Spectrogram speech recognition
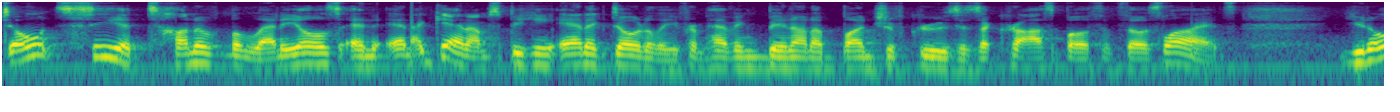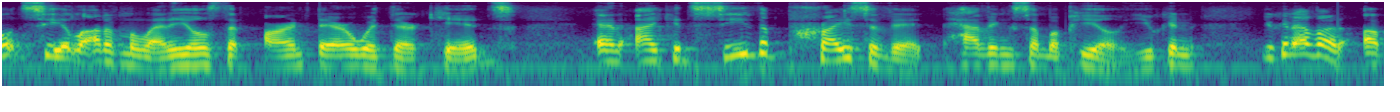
don't see a ton of millennials, and, and again, I'm speaking anecdotally from having been on a bunch of cruises across both of those lines. You don't see a lot of millennials that aren't there with their kids, and I could see the price of it having some appeal. You can you can have a, a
